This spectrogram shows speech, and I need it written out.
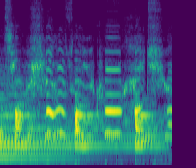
情不寿总于苦海囚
